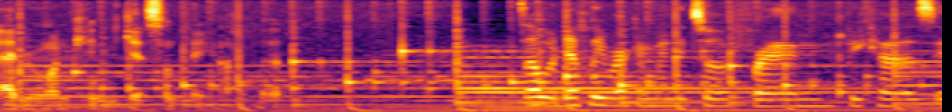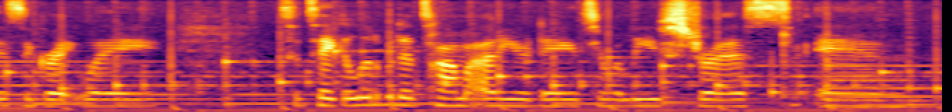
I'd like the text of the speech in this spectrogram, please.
everyone can get something out of it. So I would definitely recommend it to a friend because it's a great way to take a little bit of time out of your day to relieve stress and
